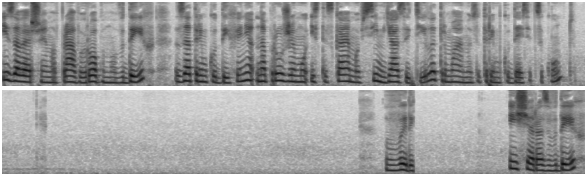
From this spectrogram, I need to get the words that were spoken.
І завершуємо вправу, робимо вдих, затримку дихання, напружуємо і стискаємо всі м'язи тіла, тримаємо затримку 10 секунд. Видих. І ще раз вдих,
